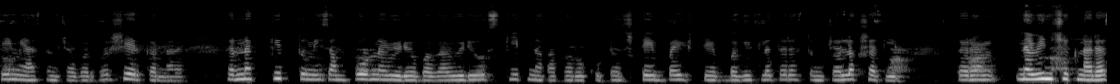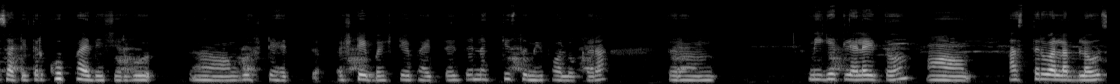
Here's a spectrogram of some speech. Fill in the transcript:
ते मी आज तुमच्याबरोबर शेअर करणार आहे. तर नक्कीच तुम्ही संपूर्ण व्हिडिओ बघा व्हिडिओ स्किप नका करू कुठं स्टेप बाय स्टेप बघितलं तरच तुमच्या लक्षात येईल. तर नवीन शिकणाऱ्यासाठी तर खूप फायदेशीर गो गोष्टी आहेत स्टेप बाय स्टेप आहेत तर नक्कीच तुम्ही फॉलो करा. तर मी घेतलेला इथं. अस्तरवाला ब्लाऊज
